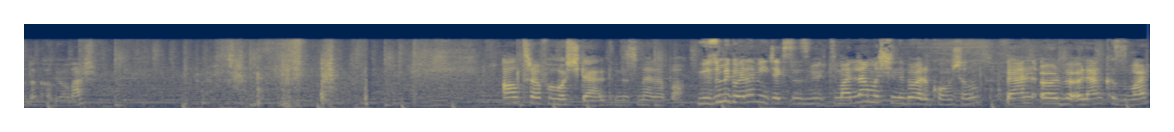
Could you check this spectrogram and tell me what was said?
burada kalıyorlar. Alt tarafa hoş geldiniz. Merhaba. Yüzümü göremeyeceksiniz büyük ihtimalle ama şimdi böyle konuşalım. Ben Öl ve Ölen Kız var.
